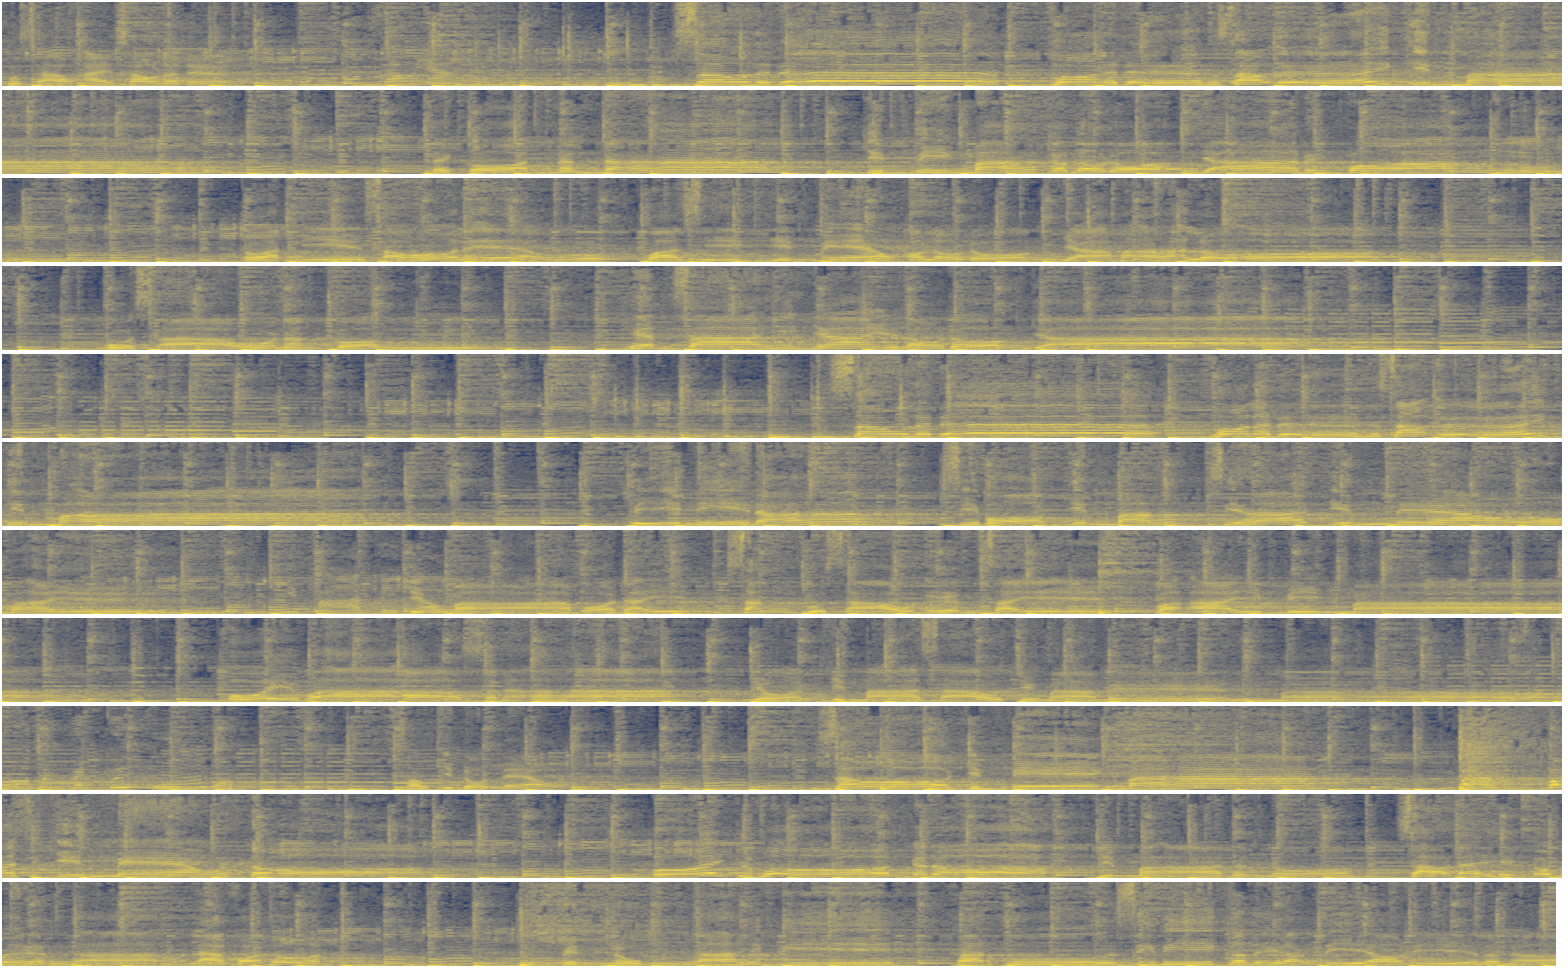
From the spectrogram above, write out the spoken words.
ผู้สาวอายเศร้าละเด้อเจ้ายังเศร้าละเด้อพ่อละเด้อสาวเอ้ยกินมา แต่ก่อนนั้นนะกินปิ้งหมากับเราดองยาหนึ่งปอง ตอนนี้เศร้าแล้ว ว่าสิกินแมวเอาเราดองยามาลองหมูสาวนั่งกองแขนซ้ายย้ายเราดองยาเศร้าละเด้อพอละเด้อสาวเอ๋ยกินมา ปีนี้นะ สิบอกกินหมา สิหากินแนวใหม่ กินเอาหมาบ่ได้สังผู้สาวเอิ่นใส่ว่าอายปิงหมา โอ้ยวาสนาย้อนกินหมาสาวจึงมาเมินมาโอ้มันเป็นกุ้ยกุยหรอกเศร้ากินโดนแล้วเศร้ากินปิ้งหมาบ้าว่าสิกินแมวต่อ โอ้ยคือโพดกระดอกินหมานั่นหนอสาวใดก็เหมือนทางลา ขอโทษ เป็นหนุ่มหลายปี ขาดคู่ซีบีก็เรื่องเดียวนี่ละนะ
